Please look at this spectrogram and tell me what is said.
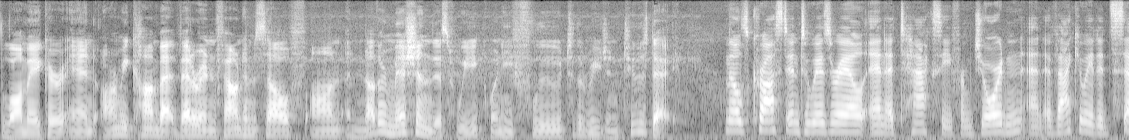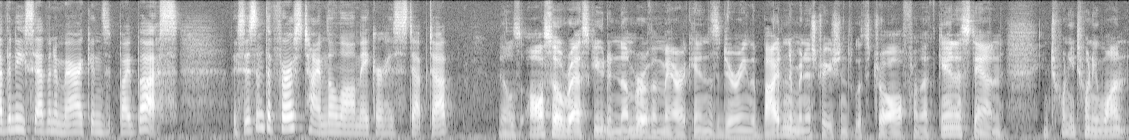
The lawmaker and Army combat veteran found himself on another mission this week when he flew to the region Tuesday. Mills crossed into Israel in a taxi from Jordan and evacuated 77 Americans by bus. This isn't the first time the lawmaker has stepped up. Mills also rescued a number of Americans during the Biden administration's withdrawal from Afghanistan in 2021.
